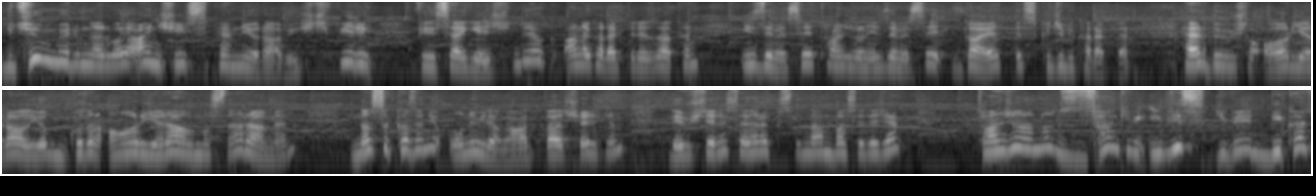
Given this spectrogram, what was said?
Bütün bölümler boyu aynı şeyi spamliyor abi. Hiçbir fiziksel gelişimde yok. Ana karakteri zaten izlemesi, Tanjiro'nun izlemesi gayet de sıkıcı bir karakter. Her dövüşte ağır yara alıyor. Bu kadar ağır yara almasına rağmen nasıl kazanıyor onu bilemem. Hatta şöyle söyleyeyim, dövüşlerin senaryo kısmından bahsedeceğim. Tanjiro'nun sanki bir iblis gibi birkaç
